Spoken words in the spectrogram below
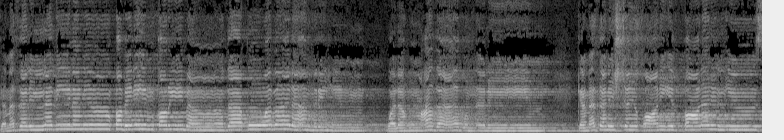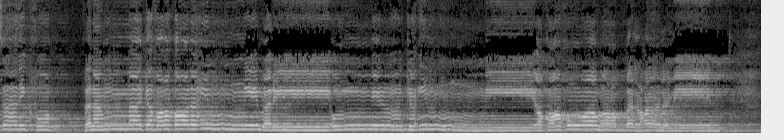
كمثل الذين من قبلهم قريبا ذاقوا وبال أمرهم ولهم عذاب أليم. كمثل الشيطان إذ قال للإنسان اكفر فلما كفر قال إني بريء منك إني أخاف الله رب العالمين.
